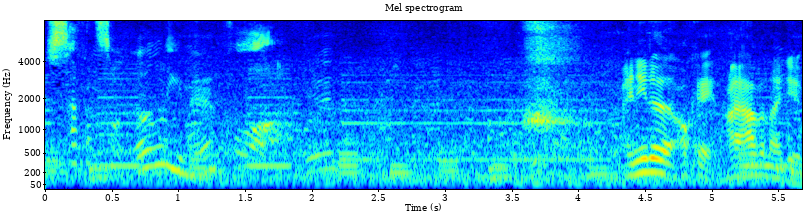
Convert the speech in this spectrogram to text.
seven so early, man. Fuck, man. I need a, okay, I have an idea.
